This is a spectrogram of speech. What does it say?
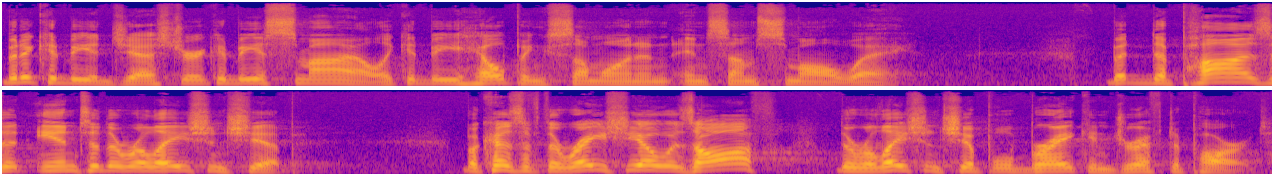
but it could be a gesture, it could be a smile, it could be helping someone in, in some small way. But deposit into the relationship. Because if the ratio is off, the relationship will break and drift apart.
